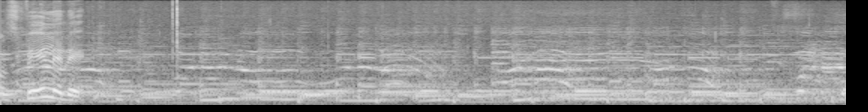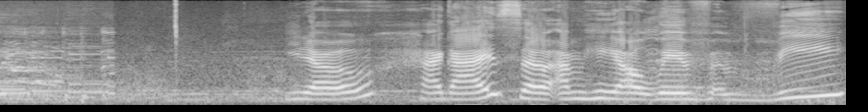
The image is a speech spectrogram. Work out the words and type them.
Feeling it. You know, hi guys. So I'm here with V,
